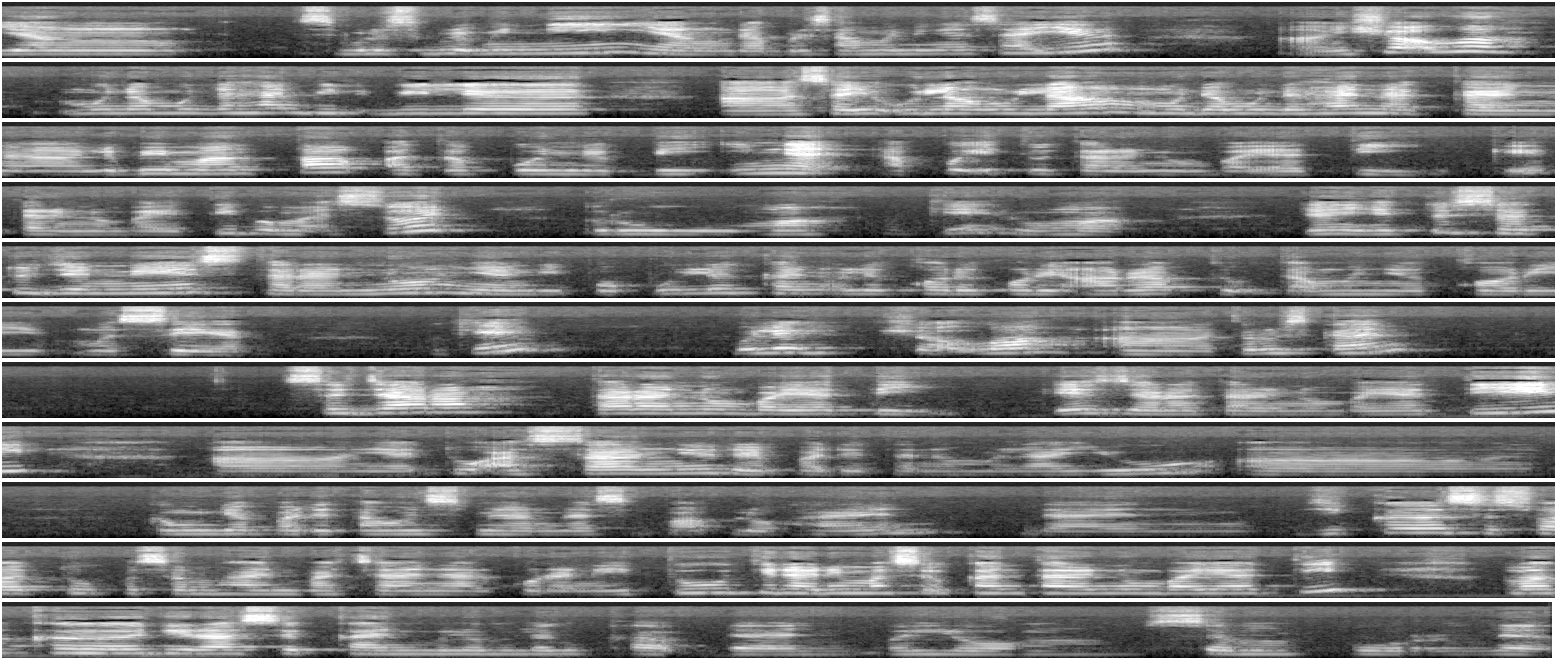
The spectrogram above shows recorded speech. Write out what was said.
yang sebelum-sebelum ini yang dah bersama dengan saya Uh, InsyaAllah mudah-mudahan bila, bila uh, saya ulang-ulang mudah-mudahan akan uh, lebih mantap ataupun lebih ingat apa itu Taranum Bayati. Okay, Taranum Bayati bermaksud rumah. Okay, rumah. Dan itu satu jenis Taranum yang dipopularkan oleh kori-kori Arab terutamanya kori Mesir. Okay, boleh insyaAllah uh, teruskan. Sejarah Taranum Bayati. Okay, sejarah Taranum Bayati uh, iaitu asalnya daripada Tanah Melayu. Uh, kemudian pada tahun 1940-an dan jika sesuatu persembahan bacaan Al-Quran itu tidak dimasukkan Taranum Bayati maka dirasakan belum lengkap dan belum sempurna.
